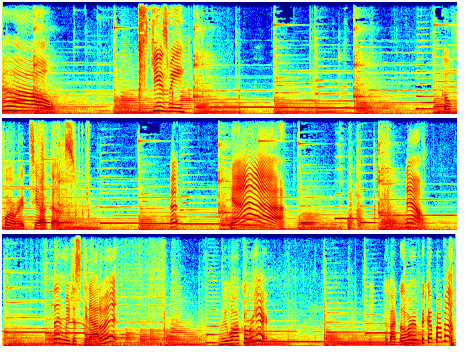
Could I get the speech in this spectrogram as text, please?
Ow. Excuse me. Go forward, see how it goes. Yeah! Now, then we just get out of it. We walk over here. We come back over and pick up our boat.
